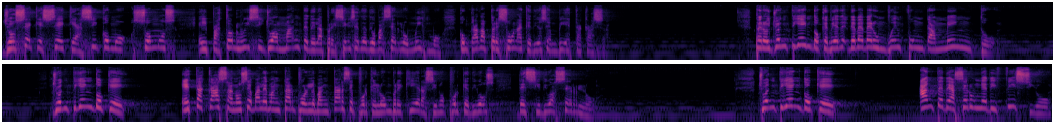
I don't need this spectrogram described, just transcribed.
Yo sé que sé que así como somos el pastor Luis y yo amantes de la presencia de Dios, va a ser lo mismo con cada persona que Dios envíe a esta casa. Pero yo entiendo que debe haber un buen fundamento. Yo entiendo que esta casa no se va a levantar por levantarse porque el hombre quiera, sino porque Dios decidió hacerlo. Yo entiendo que antes de hacer un edificio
